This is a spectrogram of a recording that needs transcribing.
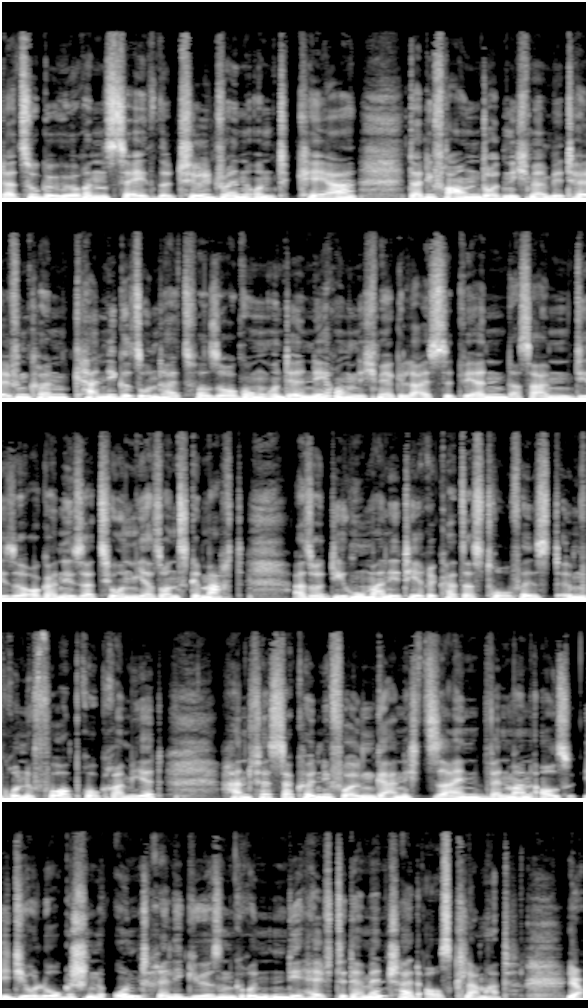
Dazu gehören Save the Children und CARE. Da die Frauen dort nicht mehr mithelfen können, kann die Gesundheitsversorgung und Ernährung nicht mehr geleistet werden. Das haben diese Organisationen ja sonst gemacht. Also die humanitäre Katastrophe ist im Grunde vorprogrammiert. Handfester können die Folgen gar nicht sein, wenn man aus ideologischen und religiösen Gründen die Hälfte der Menschheit aus ausklammert. Ja,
